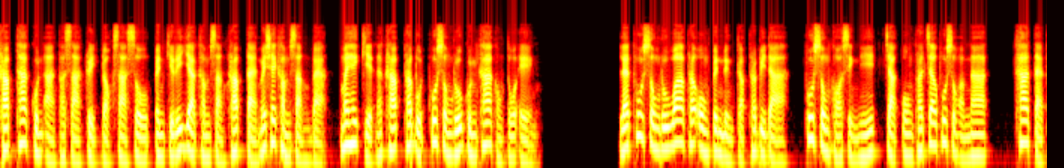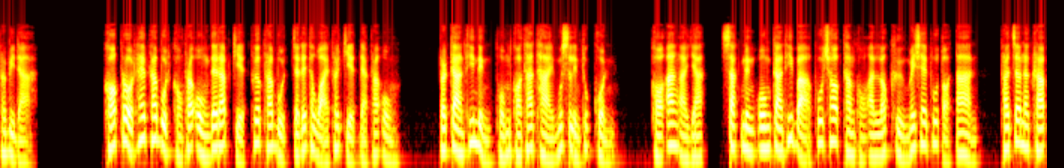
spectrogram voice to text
ครับถ้าคุณอ่านภาษากรีกดอกซาโซ เป็นกิริยาคำสั่งครับ แต่ไม่ใช่คำสั่งแบบ ไม่ให้เกียรตินะครับ พระบุตรผู้ทรงรู้คุณค่าของตัวเอง และผู้ทรงรู้ว่าพระองค์เป็นหนึ่งกับพระบิดา ผู้ทรงขอสิ่งนี้จากองค์พระเจ้าผู้ทรงอำนาจข้าแต่พระบิดา ขอโปรดให้พระบุตรของพระองค์ได้รับเกียรติเพื่อพระบุตรจะได้ถวายพระเกียรติแด่พระองค์ ประการที่หนึ่งผมขอท้าทายมุสลิมทุกคน ขออ้างอายะสักหนึ่งองค์การที่บ่าผู้ชอบธรรมของอัลลอฮ์คือไม่ใช่ผู้ต่อต้าน พระเจ้านะครับ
